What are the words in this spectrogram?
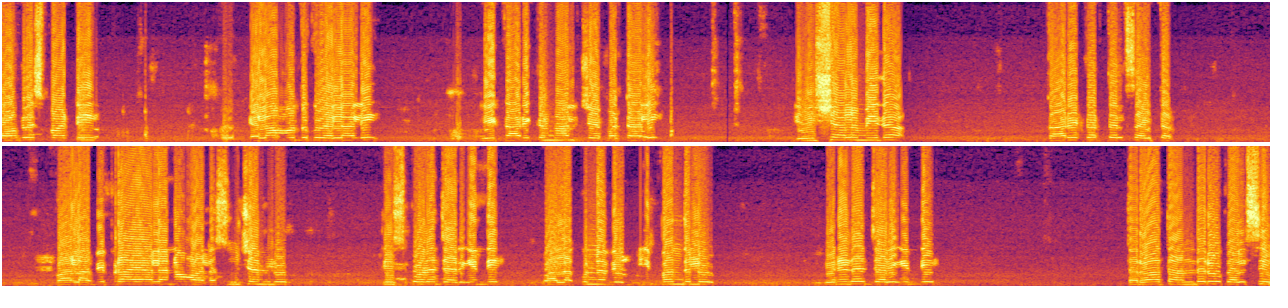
కాంగ్రెస్ పార్టీ ఎలా ముందుకు వెళ్ళాలి? ఏ కార్యక్రమాలు చేపట్టాలి? ఈ విషయాల మీద కార్యకర్తలు సైతం వాళ్ళ అభిప్రాయాలను వాళ్ళ సూచనలు తీసుకోవడం జరిగింది. వాళ్ళకున్న ఇబ్బందులు వినడం జరిగింది. తర్వాత అందరూ కలిసి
